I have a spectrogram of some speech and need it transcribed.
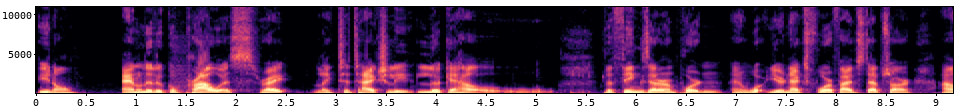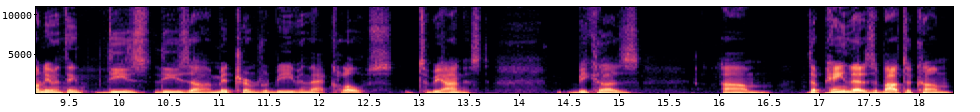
you know, analytical prowess, right? Like to, to actually look at how the things that are important and what your next four or five steps are. I don't even think these these uh, midterms would be even that close, to be honest, because um, the pain that is about to come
